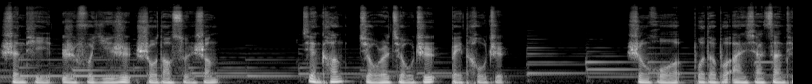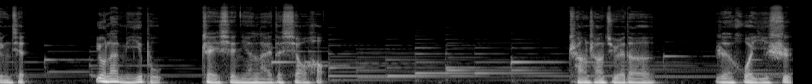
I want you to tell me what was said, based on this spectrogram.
身体日复一日受到损伤，健康久而久之被透支，生活不得不按下暂停键，用来弥补这些年来的消耗。常常觉得。人活一世，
